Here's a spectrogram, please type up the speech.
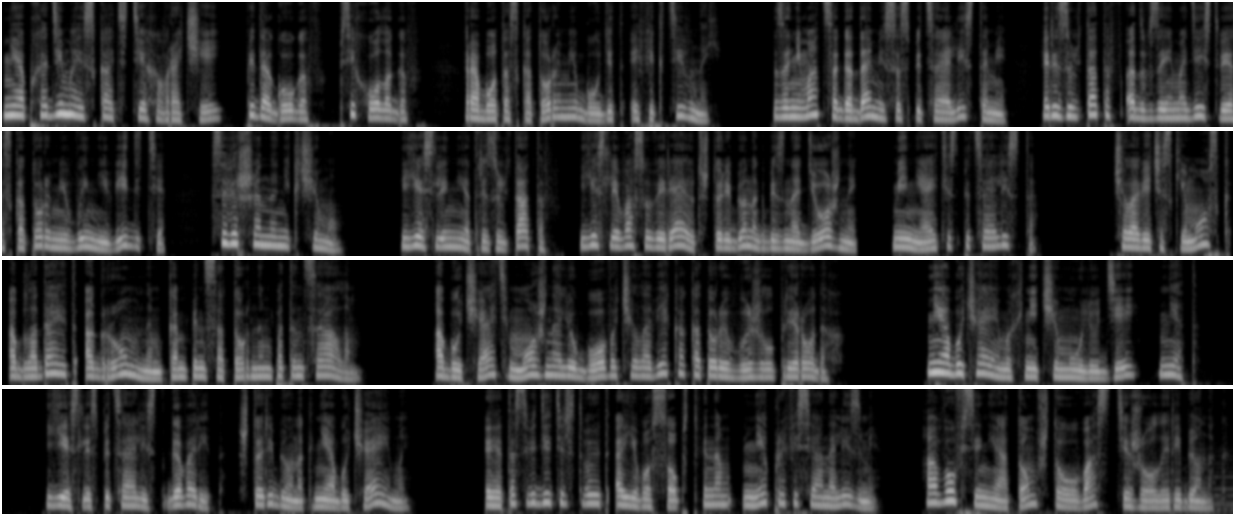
Необходимо искать тех врачей, педагогов, психологов, работа с которыми будет эффективной. Заниматься годами со специалистами, результатов от взаимодействия с которыми вы не видите, совершенно ни к чему. Если нет результатов, если вас уверяют, что ребенок безнадежный, меняйте специалиста. Человеческий мозг обладает огромным компенсаторным потенциалом. Обучать можно любого человека, который выжил при родах. Необучаемых ничему людей нет. Если специалист говорит, что ребенок необучаемый, это свидетельствует о его собственном непрофессионализме, а вовсе не о том, что у вас тяжелый ребенок.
